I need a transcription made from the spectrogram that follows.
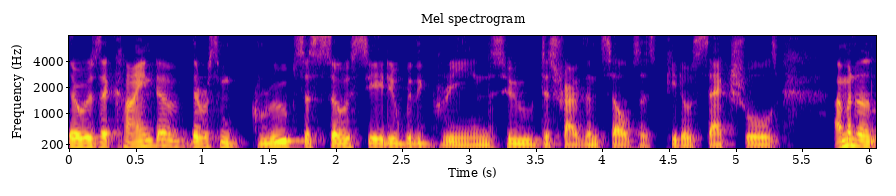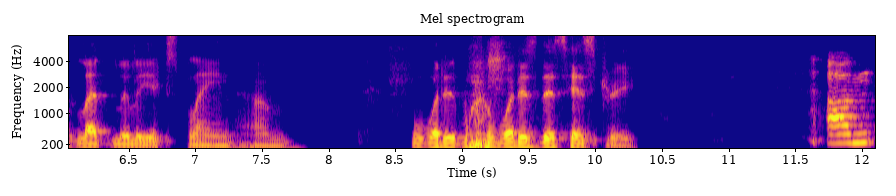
there was a kind of there were some groups associated with the Greens who described themselves as pedosexuals, I'm going to let Lily explain um, what is what is this history. Um,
